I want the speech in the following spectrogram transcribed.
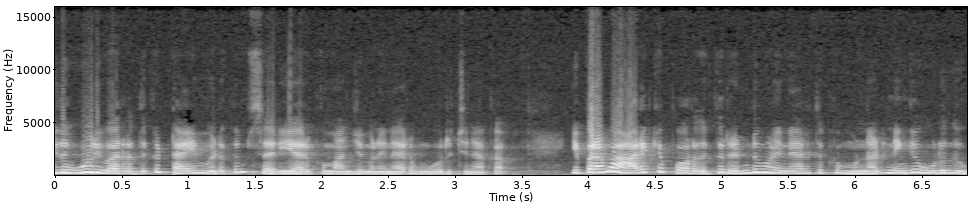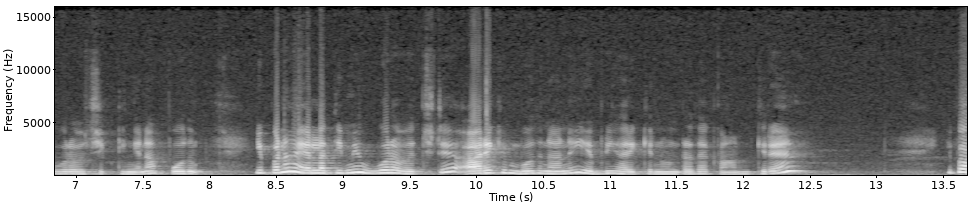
இது ஊறி வர்றதுக்கு டைம் எடுக்கும் சரியாக இருக்கும். அஞ்சு மணி நேரம் ஊறிச்சுனாக்கா. இப்போ நம்ம அரைக்க போகிறதுக்கு ரெண்டு மணி நேரத்துக்கு முன்னாடி நீங்கள் உளுந்து ஊற வச்சுக்கிட்டிங்கன்னா போதும். இப்போ நான் எல்லாத்தையுமே ஊற வச்சுட்டு அரைக்கும் போது நான் எப்படி அரைக்கணுன்றதை காமிக்கிறேன். இப்போ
